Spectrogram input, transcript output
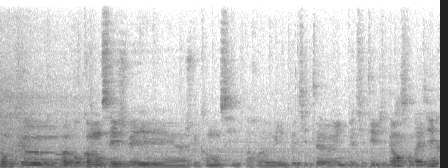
donc, bah, pour commencer, je vais, je vais commencer par une petite, une petite évidence, on va dire,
